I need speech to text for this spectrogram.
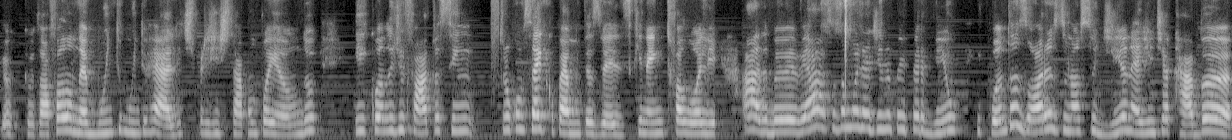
é, o que eu tava falando é muito, muito reality pra gente estar tá acompanhando. E quando de fato, assim, tu não consegue acompanhar muitas vezes, que nem tu falou ali, ah, do BBB, ah, só dá uma olhadinha no pay-per-view. E quantas horas do nosso dia, né, a gente acaba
